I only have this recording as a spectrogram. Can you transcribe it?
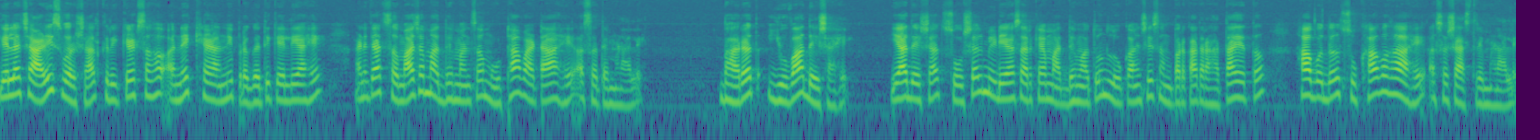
गेल्या चाळीस वर्षात क्रिकेटसह अनेक खेळांनी प्रगती केली आहे आणि त्यात समाज माध्यमांचा मोठा वाटा आहे असं ते म्हणाले. भारत युवा देश आहे. या देशात सोशल मीडियासारख्या माध्यमातून लोकांशी संपर्कात राहता येतं हा बदल सुखावह आहे असं शास्त्री म्हणाले.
